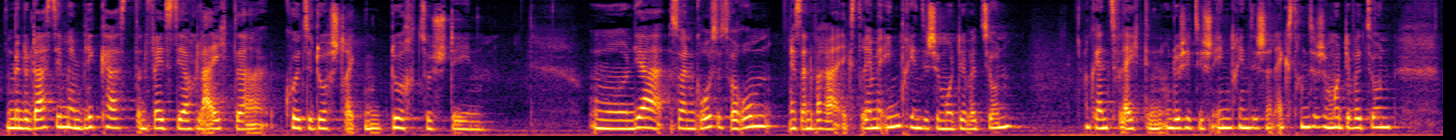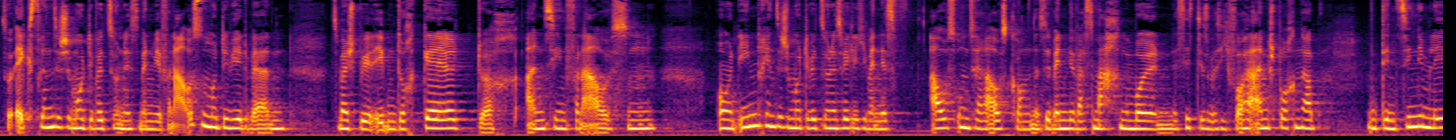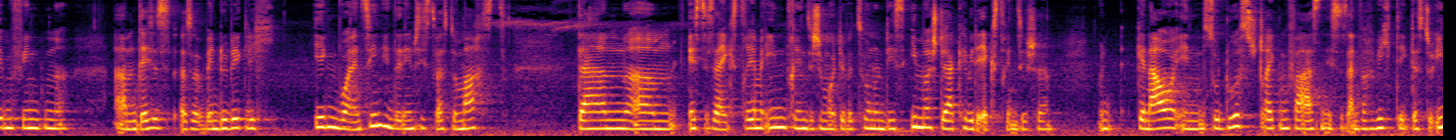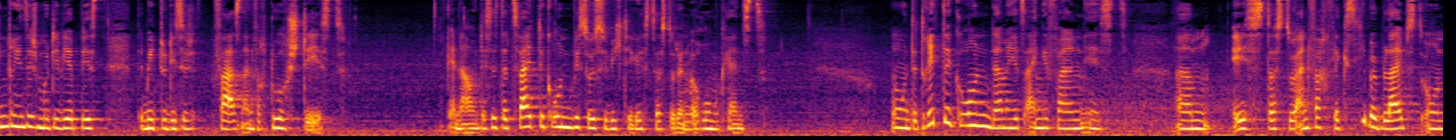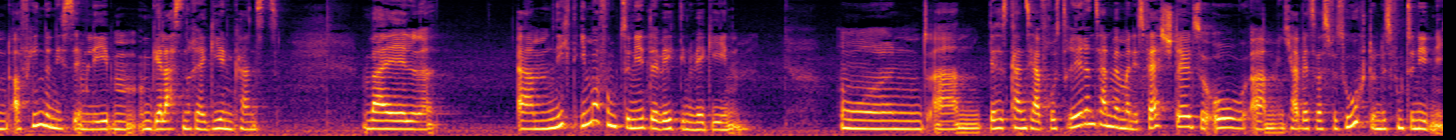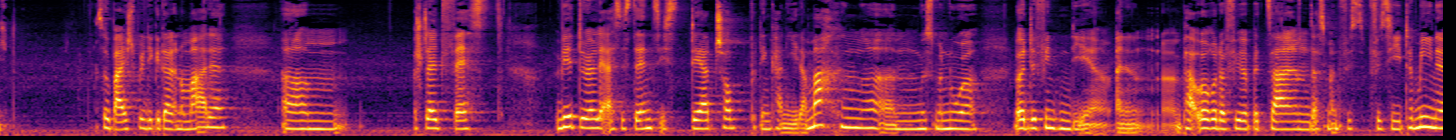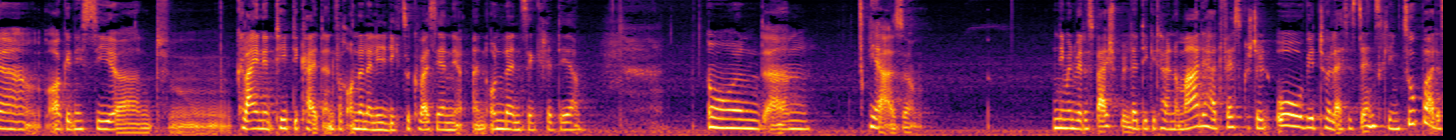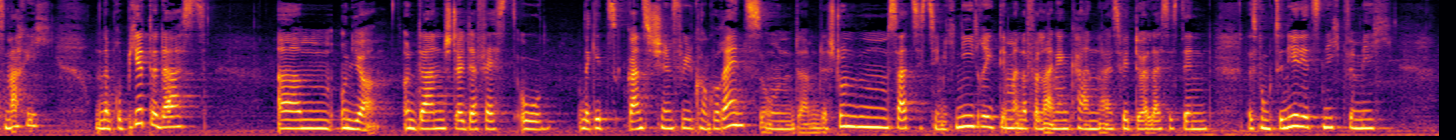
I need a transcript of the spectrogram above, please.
Und wenn du das immer im Blick hast, dann fällt es dir auch leichter, kurze Durchstrecken durchzustehen. Und ja, so ein großes Warum ist einfach eine extreme intrinsische Motivation. Du kennst vielleicht den Unterschied zwischen intrinsischer und extrinsischer Motivation. So extrinsische Motivation ist, wenn wir von außen motiviert werden, zum Beispiel eben durch Geld, durch Ansehen von außen. Und intrinsische Motivation ist wirklich, wenn es aus uns herauskommt, also wenn wir was machen wollen. Das ist das, was ich vorher angesprochen habe, und den Sinn im Leben finden. Ähm, das ist, also wenn du wirklich irgendwo einen Sinn hinter dem siehst, was du machst, dann ähm, ist es eine extreme intrinsische Motivation und die ist immer stärker wie die extrinsische. Und genau in so Durststreckenphasen ist es einfach wichtig, dass du intrinsisch motiviert bist, damit du diese Phasen einfach durchstehst. Genau, und das ist der zweite Grund, wieso es so wichtig ist, dass du dein Warum kennst. Und der dritte Grund, der mir jetzt eingefallen ist, ähm, ist, dass du einfach flexibel bleibst und auf Hindernisse im Leben gelassen reagieren kannst. Weil ähm, nicht immer funktioniert der Weg, den wir gehen. Und ähm, das kann sehr frustrierend sein, wenn man das feststellt, so, oh, ähm, ich habe jetzt was versucht und es funktioniert nicht. So Beispiel digitale Nomade ähm, stellt fest, virtuelle Assistenz ist der Job, den kann jeder machen, ähm, muss man nur Leute finden, die einen, ein paar Euro dafür bezahlen, dass man für, für sie Termine organisiert, ähm, kleine Tätigkeiten einfach online erledigt, so quasi ein, ein Online-Sekretär. Und ähm, ja, also nehmen wir das Beispiel, der digitale Nomade hat festgestellt, oh, virtuelle Assistenz klingt super, das mache ich. Und dann probiert er das. Ähm, und ja, und dann stellt er fest, oh, da gibt es ganz schön viel Konkurrenz und ähm, der Stundensatz ist ziemlich niedrig, den man da verlangen kann als virtueller Assistent. Das funktioniert jetzt nicht für mich.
